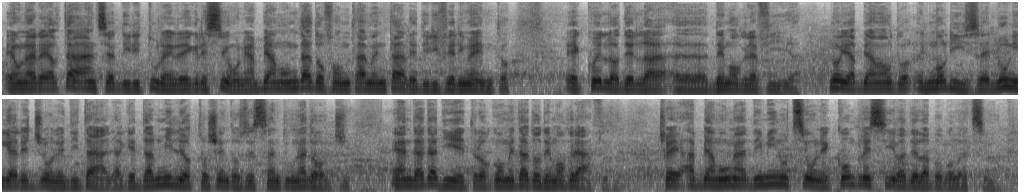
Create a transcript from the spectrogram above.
è una realtà anzi addirittura in regressione. Abbiamo un dato fondamentale di riferimento, è quello della eh, demografia. Noi abbiamo avuto il Molise, l'unica regione d'Italia che dal 1861 ad oggi è andata dietro come dato demografico, cioè abbiamo una diminuzione complessiva della popolazione.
